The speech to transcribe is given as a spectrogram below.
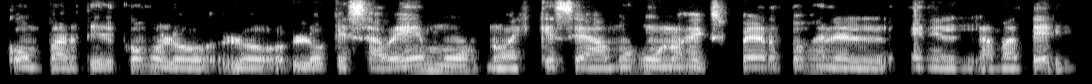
compartir como lo, lo, lo, que sabemos, no es que seamos unos expertos en, el, en la materia,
